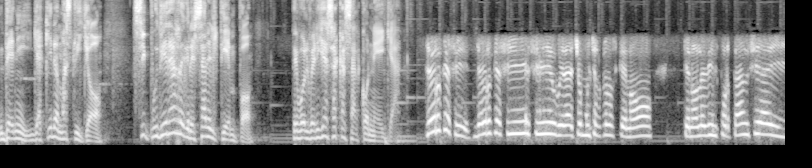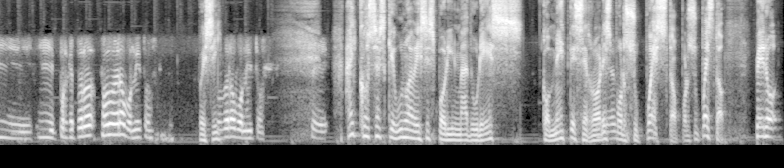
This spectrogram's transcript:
Denny, y aquí nomás tú y yo. Si pudieras regresar el tiempo, ¿te volverías a casar con ella? Yo creo que sí. Yo creo que sí, sí hubiera hecho muchas cosas que no que no le di importancia y, y porque todo, todo era bonito. Pues sí. Todo era bonito. Sí. Hay cosas que uno a veces por inmadurez cometes errores, por supuesto, por supuesto. Pero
